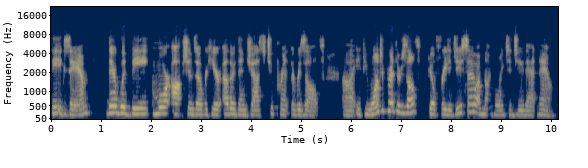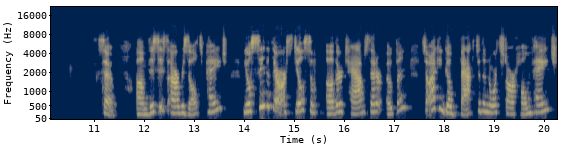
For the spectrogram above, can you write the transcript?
the exam, there would be more options over here other than just to print the results. Uh, if you want to print the results, feel free to do so. I'm not going to do that now. So um, this is our results page you'll see that there are still some other tabs that are open. So I can go back to the North Star homepage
